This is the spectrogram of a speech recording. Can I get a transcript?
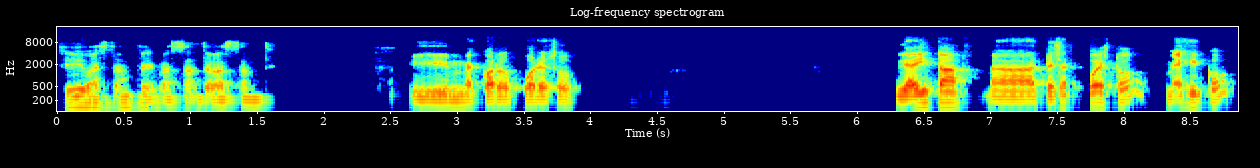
Sí, bastante, bastante, bastante. Y me acuerdo por eso. Y ahí está, uh, tercer puesto, México,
